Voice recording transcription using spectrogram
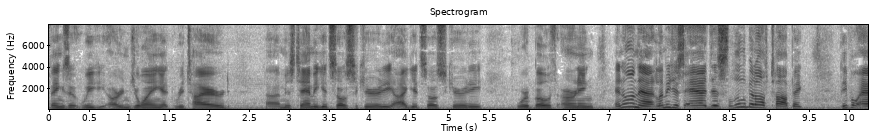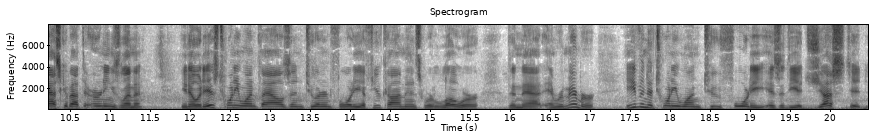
things that we are enjoying at retired. Uh, Miss Tammy gets Social Security. I get Social Security. We're both earning. And on that, let me just add this a little bit off topic. People ask about the earnings limit. You know, it is 21,240. A few comments were lower than that. And remember, even the 21,240 is the adjusted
